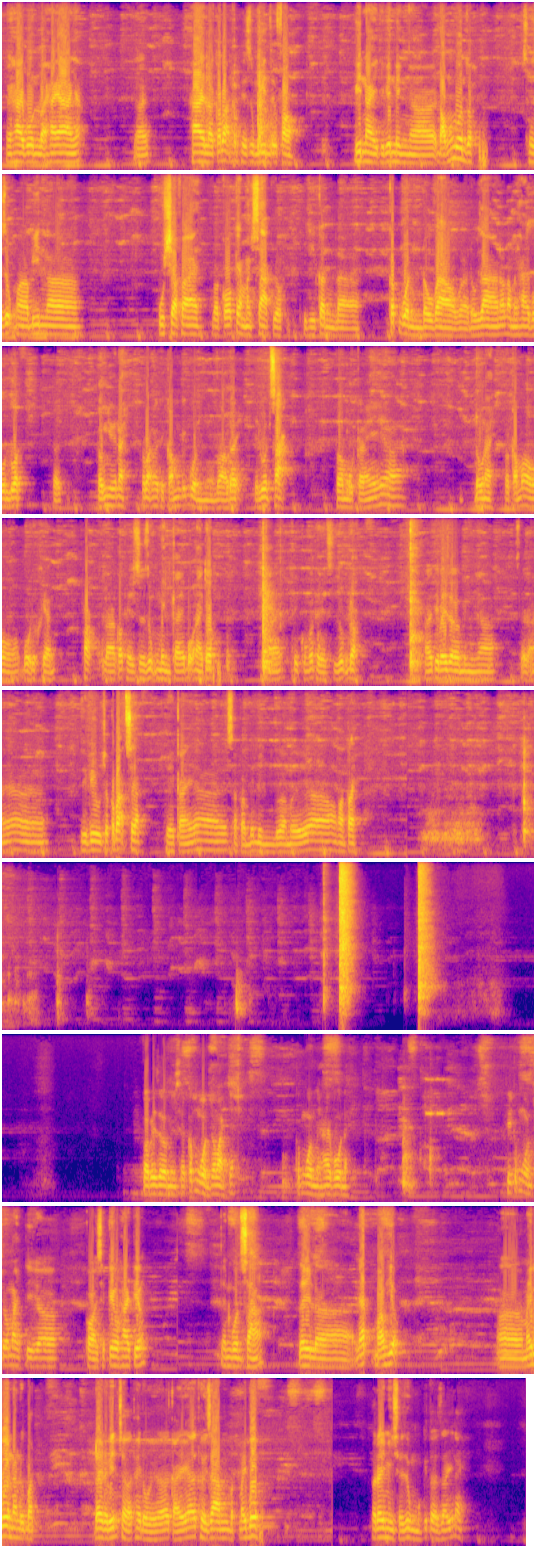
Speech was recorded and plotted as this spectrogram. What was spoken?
12V loại 2A nhé đấy. Hai là các bạn có thể dùng pin dự phòng. Pin này thì bên mình uh, đóng luôn rồi. Sử dụng pin uh, Ultrafine và có kèm mạch sạc rồi. Thì chỉ cần là cấp nguồn đầu vào và đầu ra nó là 12V luôn. Đấy giống như thế này. Các bạn có thể cắm cái nguồn vào đây để luôn sạc vào một cái à, đầu này và cắm vào bộ điều khiển. Hoặc là có thể sử dụng mình cái bộ này thôi. Đấy, thì cũng có thể sử dụng được. Đấy, thì bây giờ mình à, sẽ à, review cho các bạn xem về cái sản phẩm bên mình vừa mới hoàn thành. Và bây giờ mình sẽ cấp nguồn cho mạch nhé. Cấp nguồn 12V này. Khi cấp nguồn cho mạch thì uh, còi sẽ kêu hai tiếng. Đèn nguồn sáng. Đây là nét báo hiệu uh, máy bơm đang được bật. Đây là biến trở thay đổi ờ, cái thời gian bật máy bơm. Ở đây mình sẽ dùng một cái tờ giấy này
